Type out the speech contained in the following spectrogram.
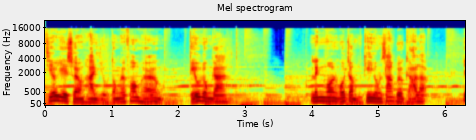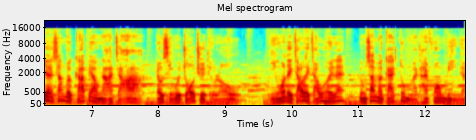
只可以上下搖動嘅方向，幾好用噶。另外我就唔建議用三腳架啦，因為三腳架比較壓榨，有時會阻住條路。而我哋走嚟走去呢，用三腳架都唔係太方便嘅。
